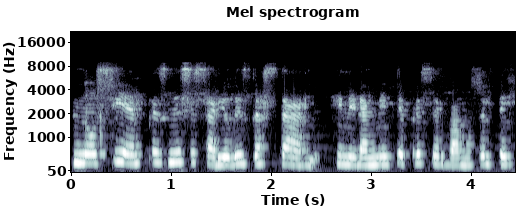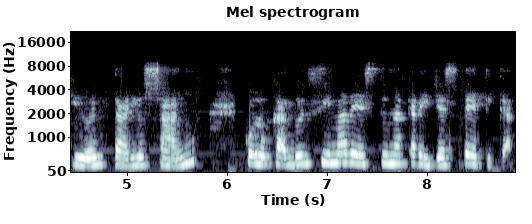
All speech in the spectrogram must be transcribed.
No siempre es necesario desgastarlo. Generalmente preservamos el tejido dentario sano, colocando encima de este una carilla estética,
